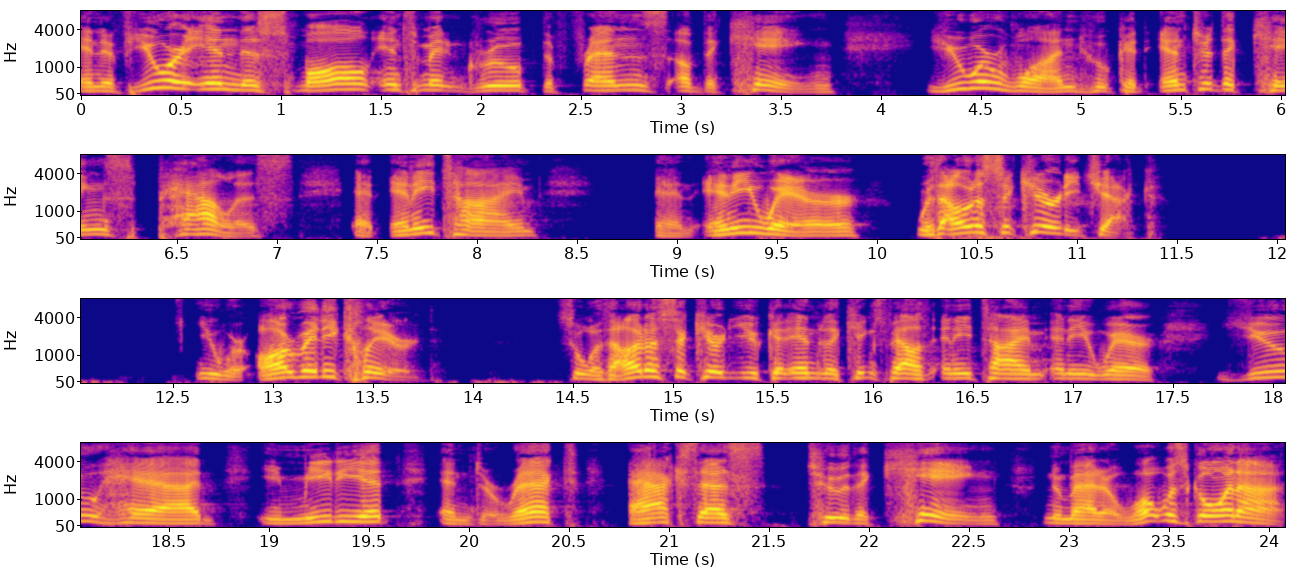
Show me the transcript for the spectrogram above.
And if you were in this small, intimate group, the friends of the king, you were one who could enter the king's palace at any time and anywhere without a security check. You were already cleared. So, without a security, you could enter the king's palace anytime, anywhere. You had immediate and direct access to the king no matter what was going on.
